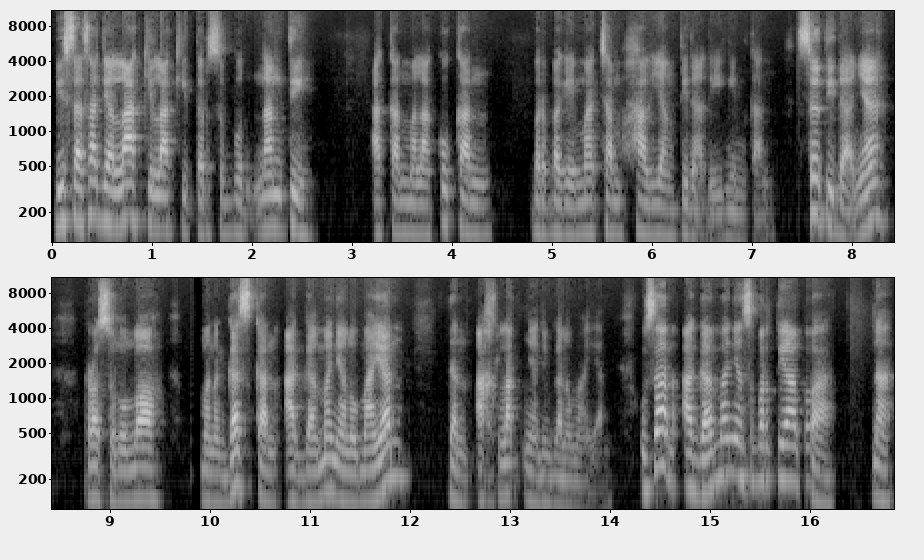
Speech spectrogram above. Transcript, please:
Bisa saja laki-laki tersebut nanti akan melakukan berbagai macam hal yang tidak diinginkan. Setidaknya Rasulullah menegaskan agamanya lumayan dan akhlaknya juga lumayan. Ustaz, agamanya seperti apa? Nah,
